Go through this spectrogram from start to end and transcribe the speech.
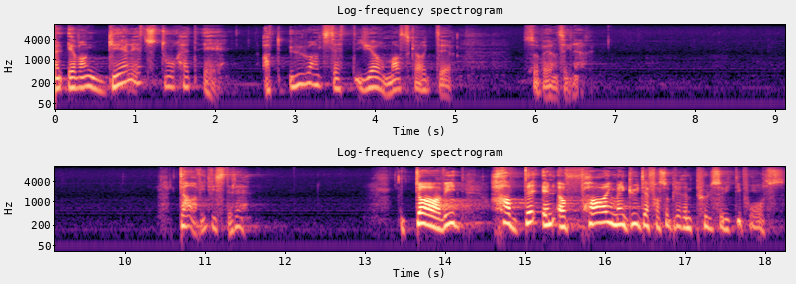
Men evangeliets storhet er at uansett gjørmas karakter, så bøyer han seg ned. David visste det. David hadde en erfaring med Gud. Derfor så blir impuls så viktig for oss.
